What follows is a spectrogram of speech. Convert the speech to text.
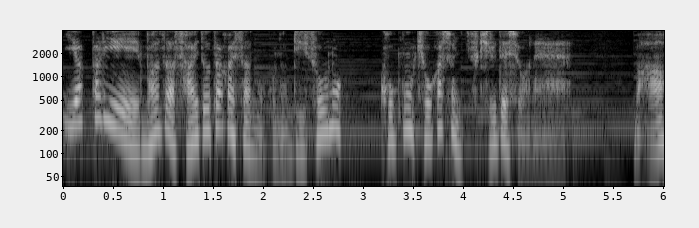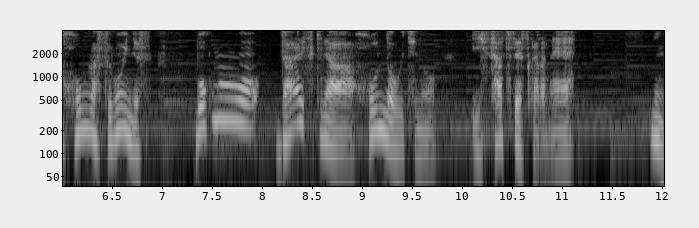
やっぱりまずは斎藤隆さんのこの理想の国語教科書に尽きるでしょうね。まあ本がすごいんです。僕も大好きな本のうちの一冊ですからね。うん。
